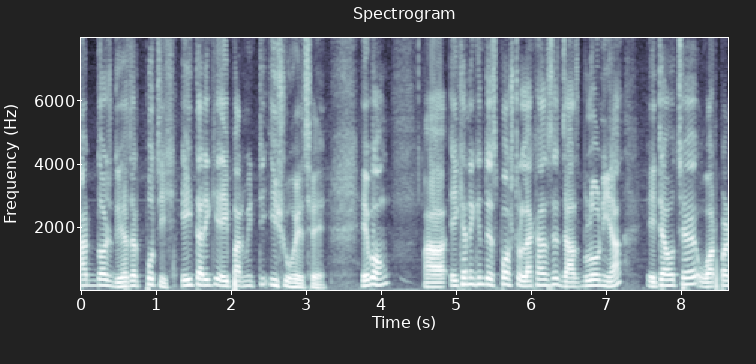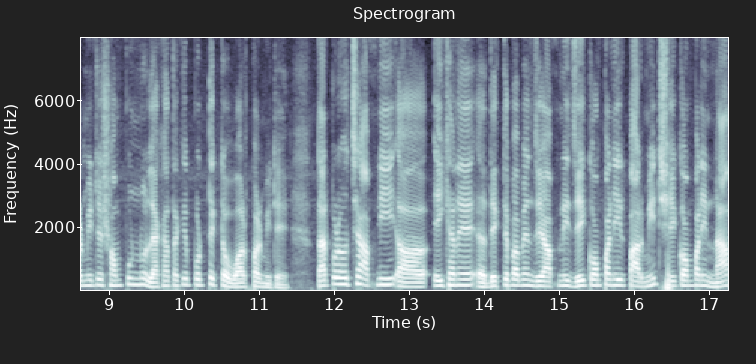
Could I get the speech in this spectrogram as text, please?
আট দশ দুই এই তারিখে এই পারমিটটি ইস্যু হয়েছে। এবং এখানে কিন্তু স্পষ্ট লেখা আছে জাজব্লোনিয়া এটা হচ্ছে ওয়ার পারমিটে সম্পূর্ণ লেখা থাকে প্রত্যেকটা ওয়ার পারমিটে তারপরে হচ্ছে আপনি এইখানে দেখতে পাবেন যে আপনি যেই কোম্পানির পারমিট সেই কোম্পানির নাম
